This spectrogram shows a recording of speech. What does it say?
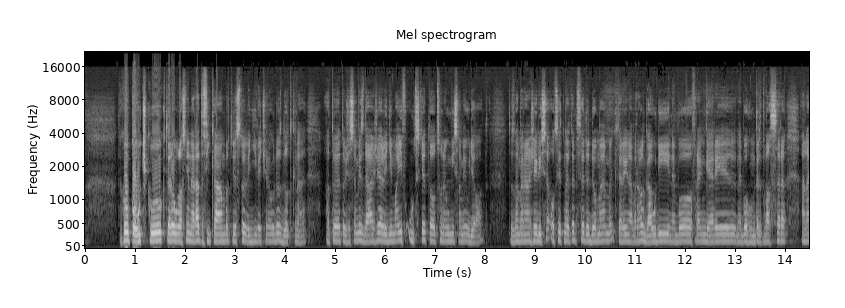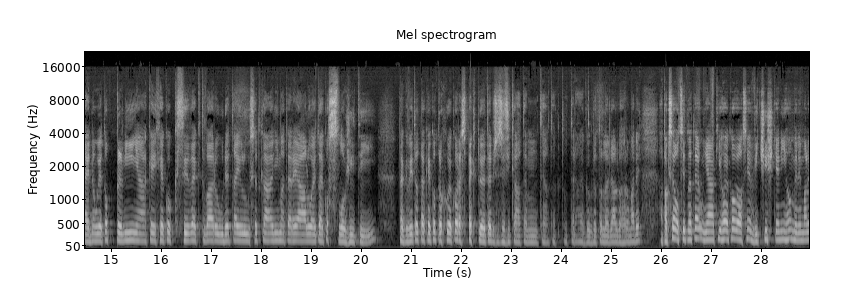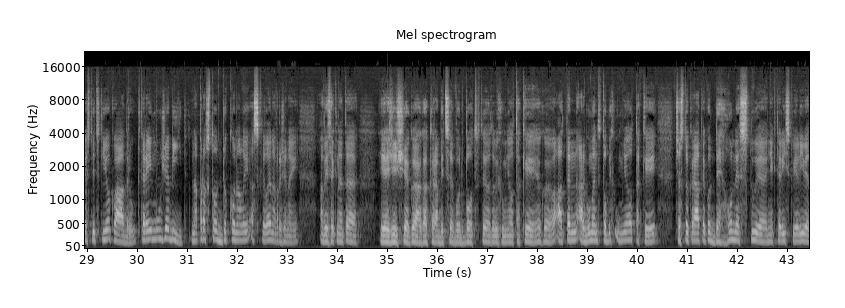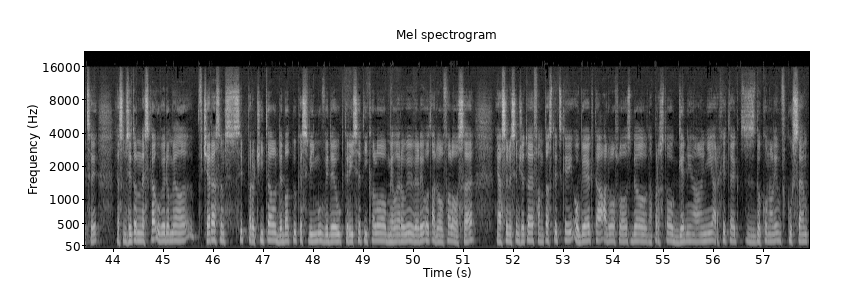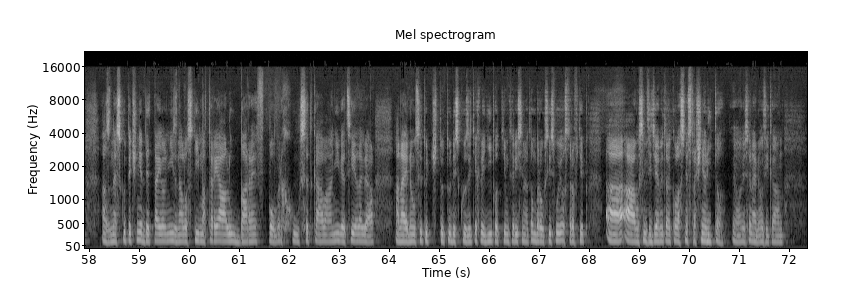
takovou poučku, kterou vlastně nerad říkám, protože se to lidí většinou dost dotkne. A to je to, že se mi zdá, že lidi mají v úctě to, co neumí sami udělat. To znamená, že když se ocitnete před domem, který navrhl Gaudí nebo Frank Gehry nebo Hundertwasser a najednou je to plný nějakých jako křivek, tvarů, detailů, setkání materiálu a je to jako složitý, tak vy to tak jako trochu jako respektujete, protože si říkáte, hm, tak to teda, jako kdo tohle dal dohromady. A pak se ocitnete u nějakého jako vlastně vyčištěného minimalistického kvádru, který může být naprosto dokonalý a skvěle navržený. A vy řeknete, Ježíš, jako jaká krabice od bot, tyjo, to bych uměl taky. Jako jo. A ten argument, to bych uměl taky, častokrát jako dehonestuje některé skvělé věci. Já jsem si to dneska uvědomil, včera jsem si pročítal debatu ke svýmu videu, který se týkalo Millerovy vily od Adolfa Lose. Já si myslím, že to je fantastický objekt a Adolf Loos byl naprosto geniální architekt s dokonalým vkusem a s neskutečně detailní znalostí materiálů, barev, povrchů, setkávání věcí a tak dále. A najednou si tu čtu tu diskuzi těch lidí pod tím, který si na tom brousí svůj ostrovtip a, a musím říct, že mi to jako vlastně strašně líto, jo, že se najednou říkám,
